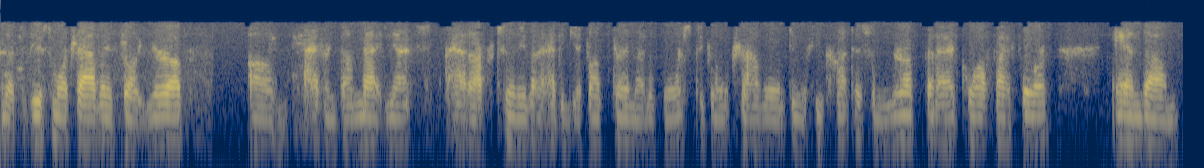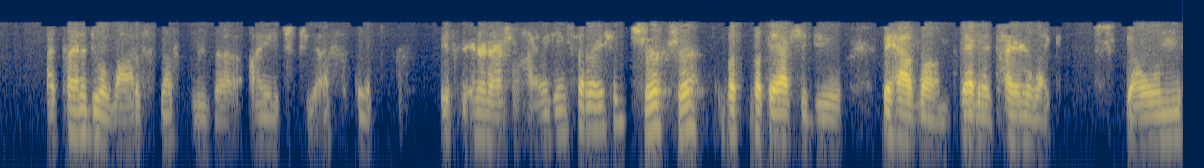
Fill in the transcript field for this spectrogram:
you know, to do some more traveling throughout Europe. Um, I haven't done that yet. I had an opportunity, but I had to give up during my divorce to go travel and do a few contests in Europe that I had qualified for. And um, I plan to do a lot of stuff through the IHGF. It's, it's the International Highland Games Federation Sure, sure. but but they actually do they have um they have an entire like stones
